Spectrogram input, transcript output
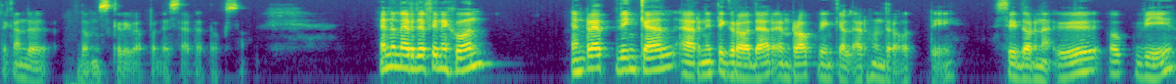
Det kan de skriva på det sättet också. Ännu mer definition. En rätt vinkel är 90 grader, en rak vinkel är 180. Sidorna U och V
